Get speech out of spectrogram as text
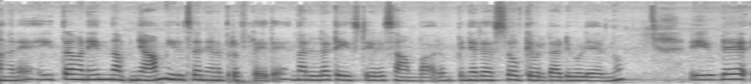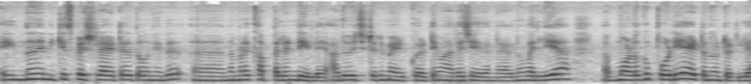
അങ്ങനെ ഇത്തവണയും ഞാൻ മീൽസ് തന്നെയാണ് പ്രിഫർ ചെയ്തത് നല്ല ടേസ്റ്റിയായ സാമ്പാറും പിന്നെ രസമൊക്കെ ഇവരുടെ അടിപൊളിയായിരുന്നു. ഇവിടെ ഇന്ന് എനിക്ക് സ്പെഷ്യലായിട്ട് തോന്നിയത് നമ്മുടെ കപ്പലണ്ടി ഇല്ലേ അത് വെച്ചിട്ടൊരു മെഴുക്കുവരട്ടി മാത്രമേ ചെയ്തിട്ടുണ്ടായിരുന്നു. വലിയ മുളക് പൊടിയായിട്ടൊന്നും ഇട്ടിട്ടില്ല.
